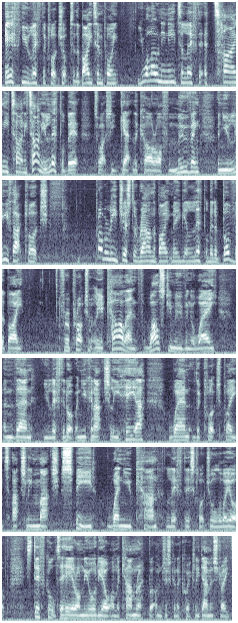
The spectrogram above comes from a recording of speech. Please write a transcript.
If you lift the clutch up to the biting point, you will only need to lift it a tiny, tiny, tiny little bit to actually get the car off and moving and you leave that clutch probably just around the bite, maybe a little bit above the bite for approximately a car length whilst you're moving away and then you lift it up and you can actually hear when the clutch plates actually match speed when you can lift this clutch all the way up. It's difficult to hear on the audio on the camera but I'm just going to quickly demonstrate.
